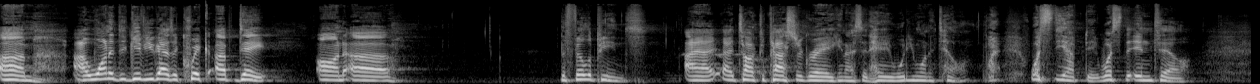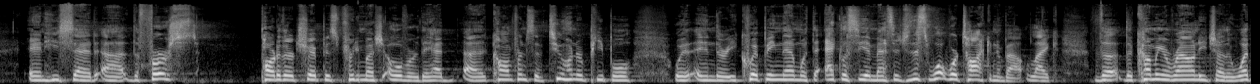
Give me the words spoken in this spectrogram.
Um, I wanted to give you guys a quick update on uh, the Philippines. I, I talked to Pastor Greg and I said, Hey, what do you want to tell him? What, what's the update? What's the intel? And he said, uh, The first part of their trip is pretty much over. They had a conference of 200 people, with, and they're equipping them with the ecclesia message. This is what we're talking about, like the, the coming around each other, what,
